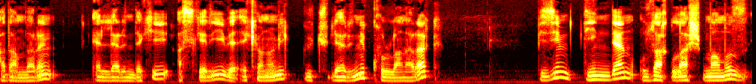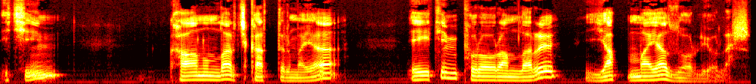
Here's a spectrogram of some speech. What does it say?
Adamların ellerindeki askeri ve ekonomik güçlerini kullanarak bizim dinden uzaklaşmamız için kanunlar çıkarttırmaya, eğitim programları yapmaya zorluyorlar.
